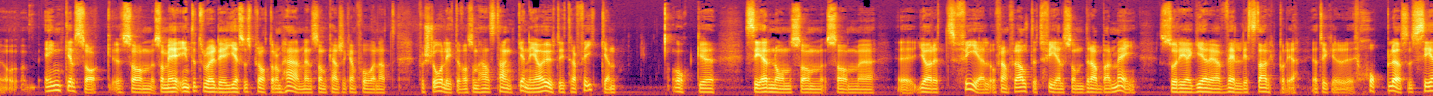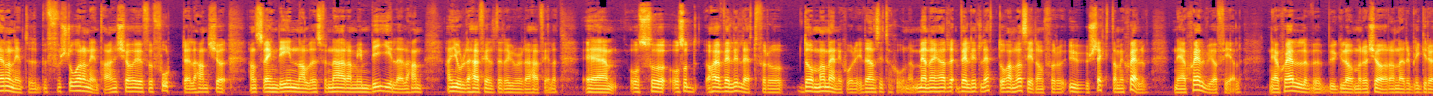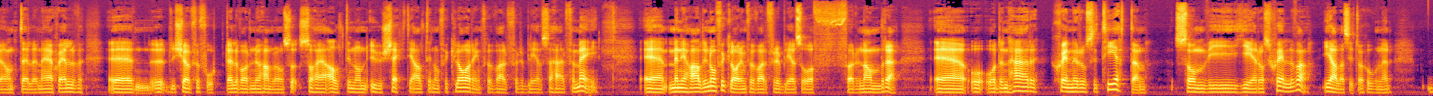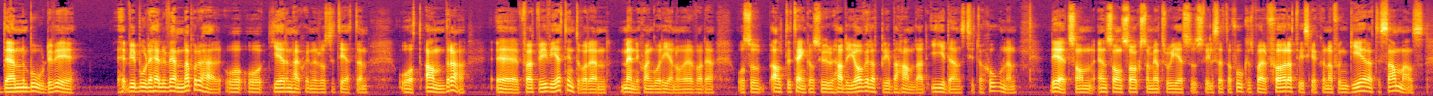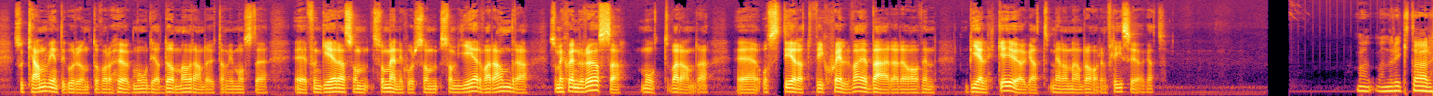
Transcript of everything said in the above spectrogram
enkel sak som, som jag inte tror är det Jesus pratar om här, men som kanske kan få en att förstå lite vad som är hans tanke. När jag är ute i trafiken och eh, ser någon som, som eh, eh, gör ett fel och framförallt ett fel som drabbar mig så reagerar jag väldigt starkt på det. Jag tycker det är hopplöst. Ser han inte, förstår han inte. Han kör ju för fort eller han, kör, han svängde in alldeles för nära min bil eller han, han gjorde det här felet eller gjorde det här felet. Eh, och, så, och så har jag väldigt lätt för att döma människor i den situationen. Men jag har väldigt lätt å andra sidan för att ursäkta mig själv när jag själv gör fel när jag själv glömmer att köra när det blir grönt eller när jag själv eh, kör för fort eller vad det nu handlar om så, så, har jag alltid någon ursäkt, jag har alltid någon förklaring för varför det blev så här för mig. Eh, men jag har aldrig någon förklaring för varför det blev så för den andra. Eh, och, och den här generositeten som vi ger oss själva i alla situationer, den borde vi vi borde hellre vända på det här och, och ge den här generositeten åt andra. Eh, för att vi vet inte vad den människan går igenom. Eller vad det, och så alltid tänka oss hur hade jag velat bli behandlad i den situationen. Det är ett sån, en sån sak som jag tror Jesus vill sätta fokus på här. För att vi ska kunna fungera tillsammans så kan vi inte gå runt och vara högmodiga och döma varandra utan vi måste eh, fungera som, som människor som, som ger varandra, som är generösa mot varandra eh, och ser att vi själva är bärare av en bjälke i ögat medan andra har en flis i ögat. Man, man riktar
